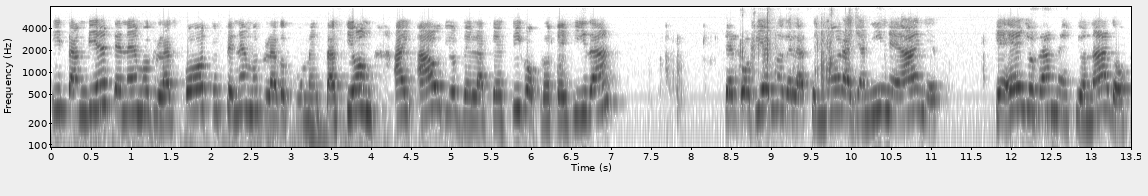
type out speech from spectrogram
Y también tenemos las fotos, tenemos la documentación, hay audios de la testigo protegida del gobierno de la señora Yanine Áñez, que ellos han mencionado,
